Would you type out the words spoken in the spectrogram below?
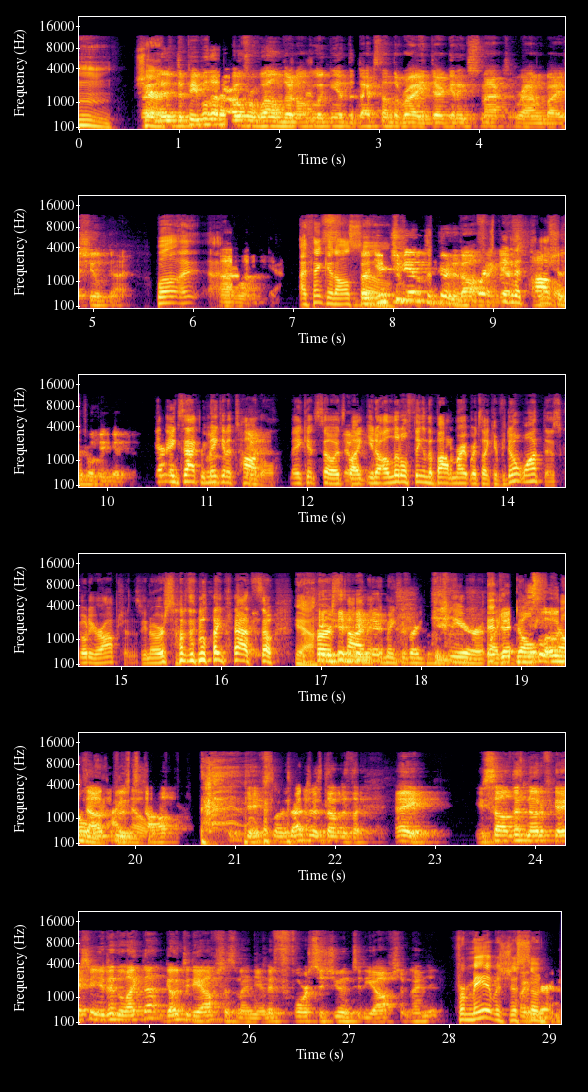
Hmm. Right? Sure. The, the people that are overwhelmed, they're not looking at the text on the right. They're getting smacked around by a shield guy. Well, I, Uh, I think it also. but you should be able to turn it off. I just make it guess a toggle. options will be good. Yeah, exactly. Make it a toggle. Make it so it's Yep. like, you know, a little thing in the bottom right where it's like, if you don't want this, go to your options, you know, or something like that. So yeah. the first time it, it makes it very clear. Like, Game don't slows down to I a know. stop. Game slows down to a stop. It's like, hey, you saw this notification. You didn't like that? Go to the options menu, and it forces you into the option menu. For me, it was just oh, so Okay.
